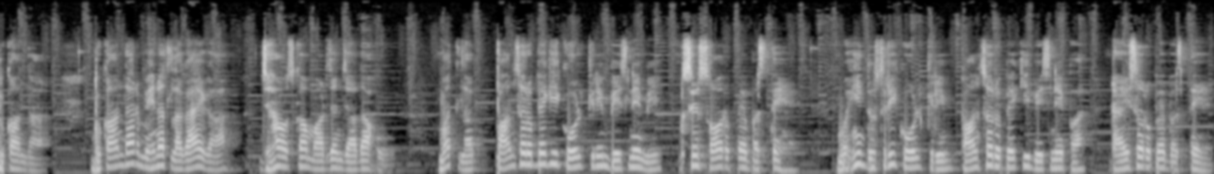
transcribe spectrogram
दुकानदार। दुकानदार मेहनत लगाएगा जहाँ उसका मार्जिन ज़्यादा हो। मतलब पाँच सौ रुपये की कोल्ड क्रीम बेचने में उसे सौ रुपये बचते हैं। वहीं दूसरी कोल्ड क्रीम पाँच सौ रुपये की बेचने पर ढाई सौ रुपये बचते हैं।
